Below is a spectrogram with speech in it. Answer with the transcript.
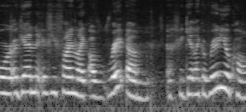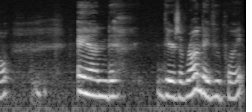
Or again, if you find like a ra- um, if you get like a radio call, and there's a rendezvous point,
